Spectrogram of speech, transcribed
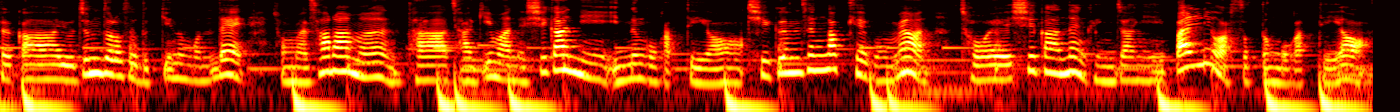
제가 요즘 들어서 느끼는 건데 정말 사람은 다 자기만의 시간이 있는 것 같아요. 지금 생각해보면 저의 시간은 굉장히 빨리 왔었던 것 같아요.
